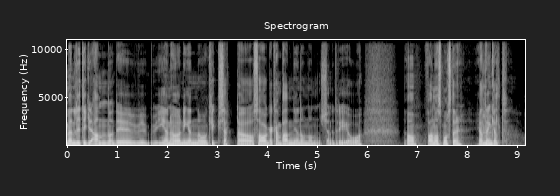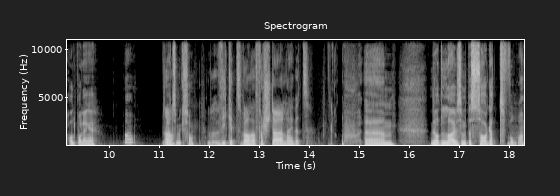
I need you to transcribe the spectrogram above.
Men lite grann, och det är enhörningen och krigshjärta och Saga-kampanjen om någon känner till det. Och ja, fan hans moster, helt Mm. enkelt. Hållit på länge. Ja, Ja. inte så mycket så. Vilket var första livet? Ehm, det var ett live som hette Saga 2.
